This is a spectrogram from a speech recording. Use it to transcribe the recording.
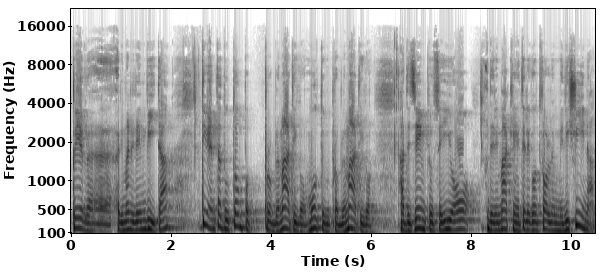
per eh, rimanere in vita, diventa tutto un po' problematico, molto più problematico. Ad esempio, se io ho delle macchine di telecontrollo in medicina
